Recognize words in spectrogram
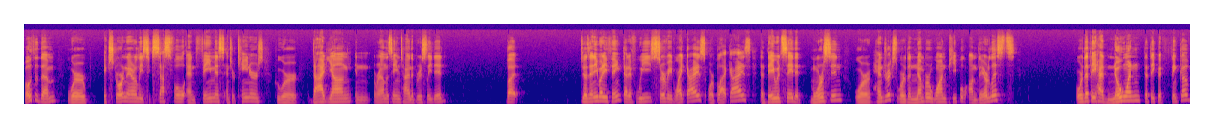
Both of them were extraordinarily successful and famous entertainers who were died young in around the same time that Bruce Lee did. But does anybody think that if we surveyed white guys or black guys, that they would say that Morrison or Hendrix were the number one people on their lists? Or that they had no one that they could think of?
